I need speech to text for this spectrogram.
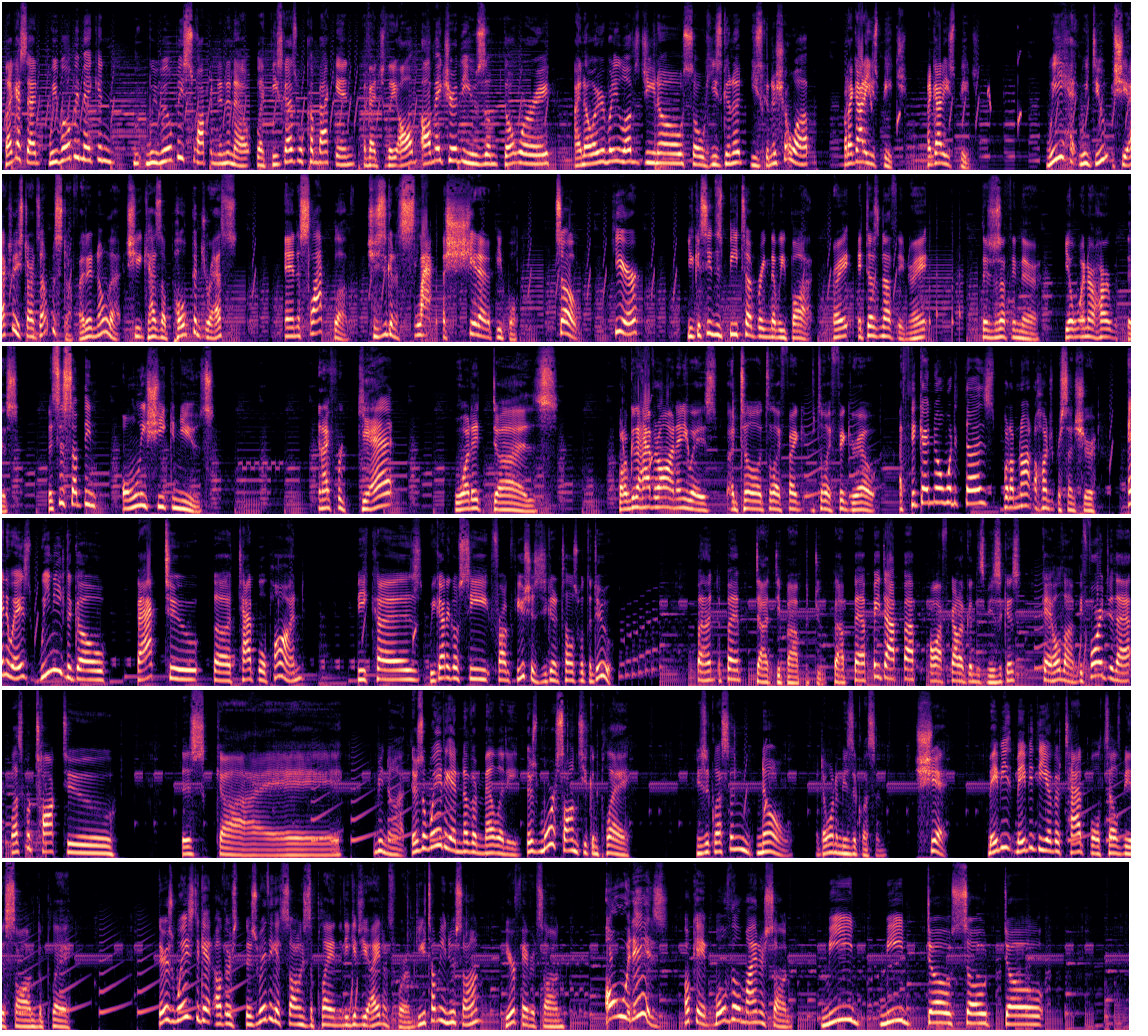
Like I said, we will be making, we will be swapping in and out. Like these guys will come back in eventually. I'll, I'll make sure to use them. Don't worry. I know everybody loves Geno, so he's gonna, he's gonna show up. But I gotta use Peach. I gotta use Peach. We we do. She actually starts out with stuff. I didn't know that. She has a polka dress and a slap glove. She's gonna slap the shit out of people. So here, you can see this B-tub ring that we bought, right? It does nothing, right? There's nothing there. You'll win her heart with this. This is something only she can use. And I forget what it does. But I'm gonna have it on anyways until until I until I figure out. I think I know what it does, but I'm not 100% sure. Anyways, we need to go back to the Tadpole Pond because we got to go see Frogfucius. He's to tell us what to do. Oh, I forgot how good this music is. Okay, hold on. Before I do that, let's go talk to this guy. Maybe not. There's a way to get another melody. There's more songs you can play. Music lesson? No. I don't want a music lesson. Shit. Maybe maybe the other tadpole tells me a song to play. There's ways to get others. There's ways to get songs to play, and then he gives you items for them. Do you tell me a new song? Your favorite song? Oh, it is. Okay, Moleville Minor song. Me, me do so do.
